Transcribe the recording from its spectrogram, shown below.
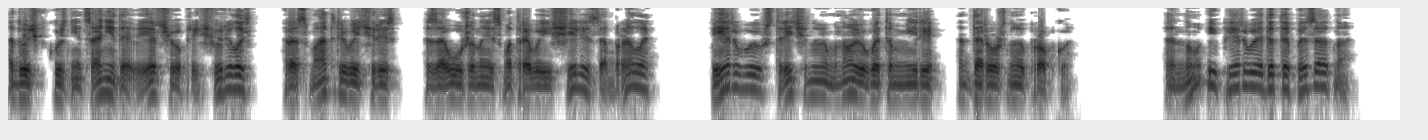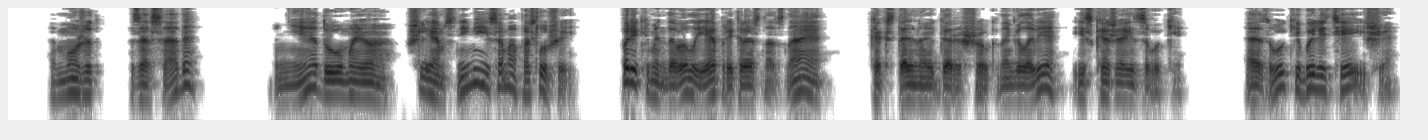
дочка кузнеца недоверчиво прищурилась, рассматривая через зауженные смотровые щели, забрала первую встреченную мною в этом мире дорожную пробку. Ну и первое ДТП заодно. Может, засада? Не думаю. Шлем сними и сама послушай. Порекомендовал я, прекрасно зная, как стальной горшок на голове искажает звуки. А звуки были те еще.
